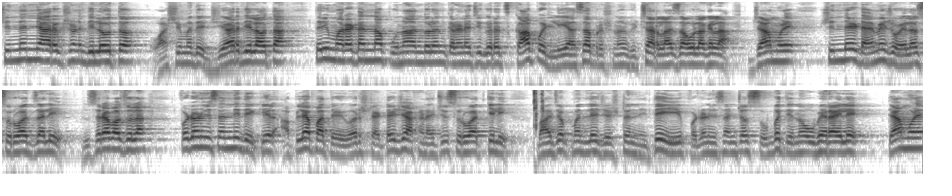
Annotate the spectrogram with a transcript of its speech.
शिंदेंनी आरक्षण दिलं होतं. वाशीमध्ये जी आर दिला होता. तरी मराठ्यांना पुन्हा आंदोलन करण्याची गरज का पडली असा प्रश्न विचारला जाऊ लागला. ज्यामुळे शिंदे डॅमेज व्हायला सुरुवात झाली. दुसऱ्या बाजूला फडणवीसांनी देखील आपल्या पातळीवर स्ट्रॅटेजी आखण्याची सुरुवात केली. भाजपमधले ज्येष्ठ नेतेही फडणवीसांच्या सोबतीनं उभे राहिले. त्यामुळे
